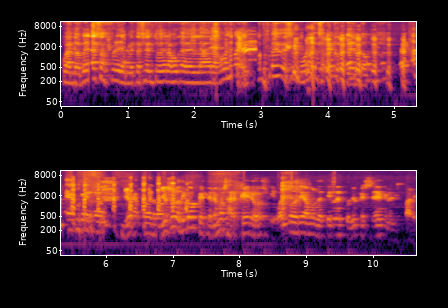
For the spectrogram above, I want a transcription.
cuando veas a Freya meterse dentro de la boca de la dragona, entonces es el momento de salir corriendo. De acuerdo. Yo, De acuerdo. yo solo digo que tenemos arqueros. Igual podríamos decirle, pues yo que sé, que le disparen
